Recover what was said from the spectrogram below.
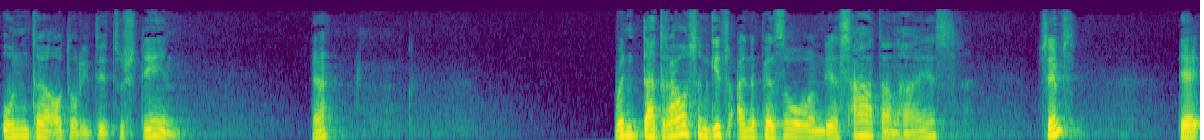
unter Autorität zu stehen. Ja? Wenn da draußen gibt es eine Person, der Satan heißt, stimmt's? Der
